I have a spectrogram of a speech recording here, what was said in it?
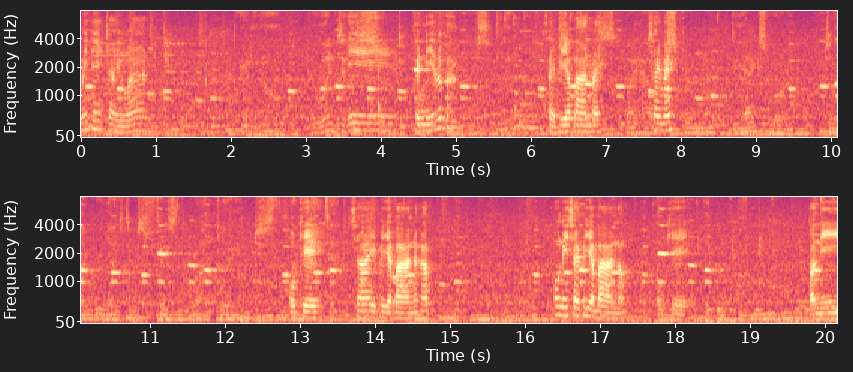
ไม่แน่ใจว่า เอ เป็นนี้หรือเปล่า ใส่พยาบาลไป ใช่ไหม โอเค ใช่พยาบาลนะครับ ห้องนี้ใช้พยาบาลเนาะ โอเค ตอนนี้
